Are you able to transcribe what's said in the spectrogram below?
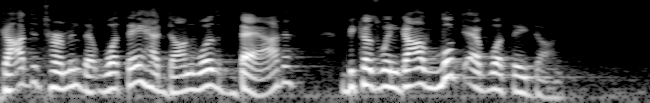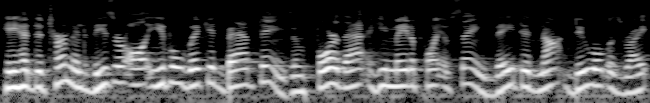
God determined that what they had done was bad because when God looked at what they'd done, he had determined these are all evil, wicked, bad things. And for that, he made a point of saying they did not do what was right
